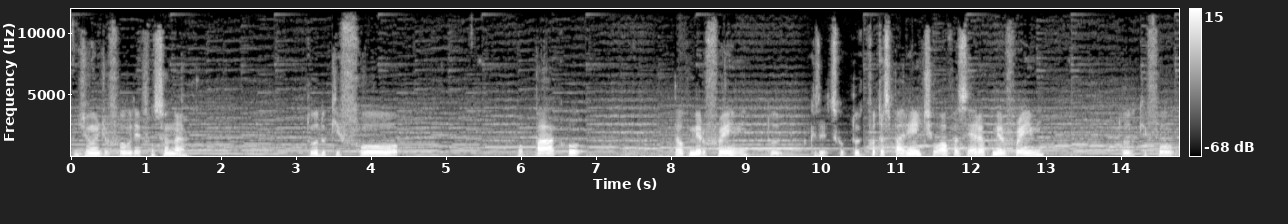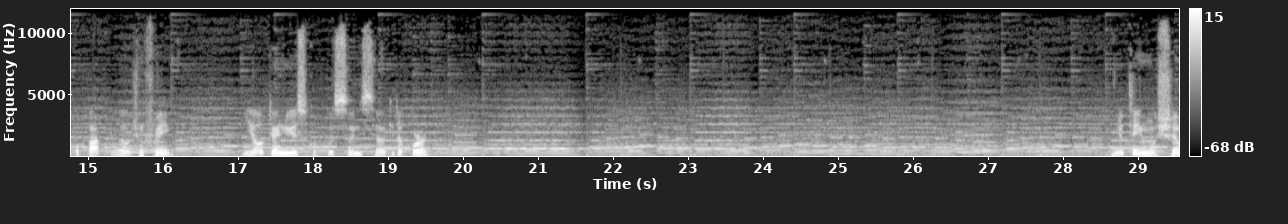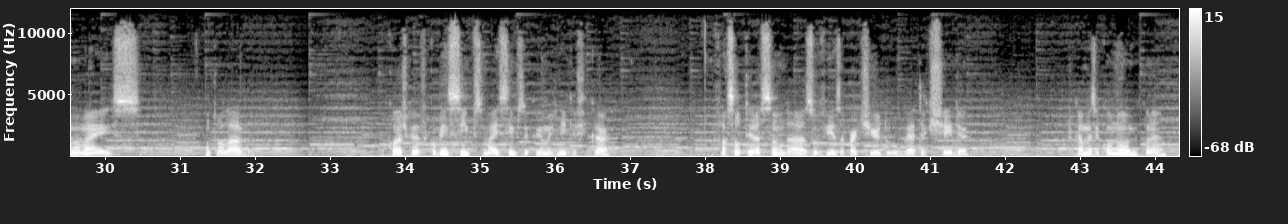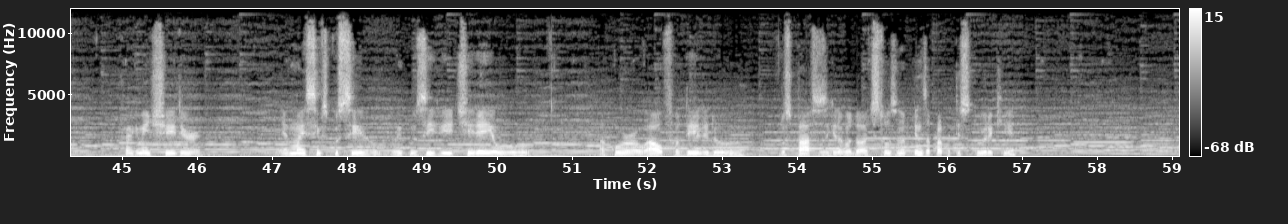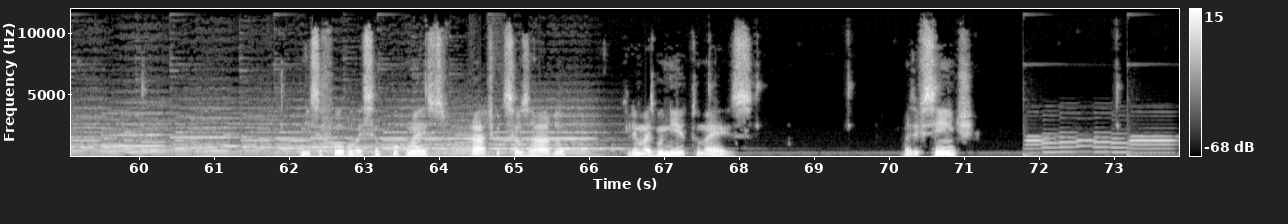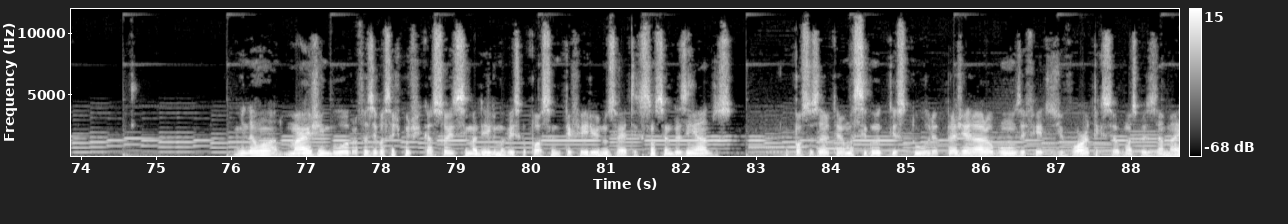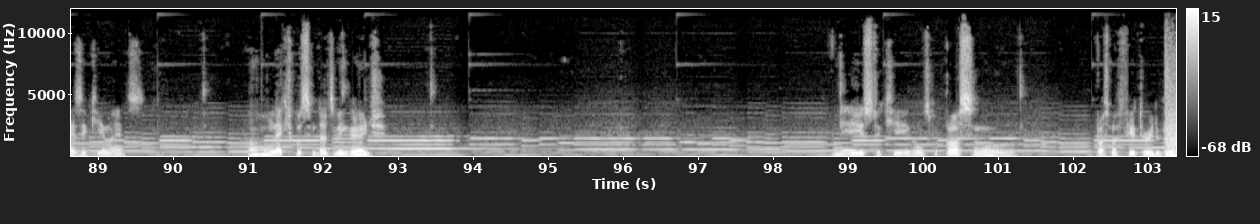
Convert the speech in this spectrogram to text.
de onde o fogo deve funcionar. Tudo que for opaco é o primeiro frame, tudo, quer dizer, desculpa, tudo que for transparente, o alpha 0 é o primeiro frame, tudo que for opaco é o último frame. E eu alterno isso com a posição inicial aqui da cor, eu tenho uma chama mais controlável. O código ficou bem simples, mais simples do que eu imaginei que ia ficar. Eu faço a alteração das UVs a partir do Vertex Shader, ficar mais econômico, né? Fragment Shader é o mais simples possível. Eu inclusive tirei o, a cor alfa dele do, dos passos aqui da Godot, estou usando apenas a própria textura aqui. Esse fogo vai ser um pouco mais prático de ser usado, ele é mais bonito, mais, mais eficiente. Me dá uma margem boa para fazer bastante modificações em cima dele, uma vez que eu posso interferir nos vértices que estão sendo desenhados. Eu posso usar até uma segunda textura para gerar alguns efeitos de vortex e algumas coisas a mais aqui, mas há um leque de possibilidades bem grande. E é isso aqui, vamos para o próximo, a próxima feature do game.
